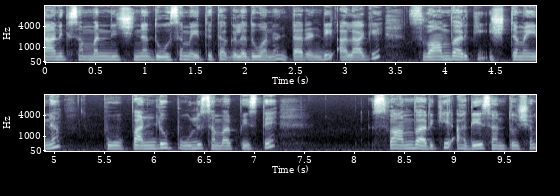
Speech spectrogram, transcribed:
దానికి సంబంధించిన దోషం అయితే తగలదు అని అంటారండి. అలాగే స్వామివారికి ఇష్టమైన పూ పండ్లు పూలు సమర్పిస్తే స్వామివారికి అదే సంతోషం.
